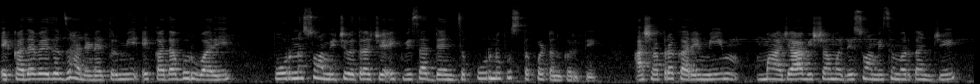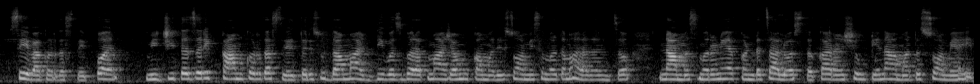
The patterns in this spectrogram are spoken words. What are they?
एखाद्या वेळी जर झाले नाही तर मी एखादा गुरुवारी पूर्ण स्वामी चरित्राचे एकवीस अध्यायांचं पूर्ण पुस्तक पठण करते. अशा प्रकारे मी माझ्या आयुष्यामध्ये स्वामी समर्थांची सेवा करत असते. पण मी जिथं जरी काम करत असले तरीसुद्धा मा दिवसभरात माझ्या मुखामध्ये स्वामी समर्थ महाराजांचं नामस्मरण हे अखंड चालू असतं. कारण शेवटी नामातच स्वामी आहेत.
